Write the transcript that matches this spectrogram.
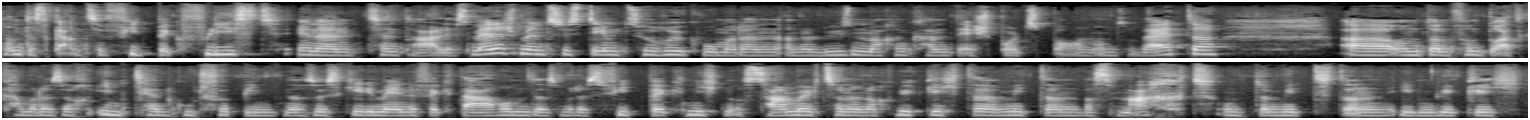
Und das ganze Feedback fließt in ein zentrales Managementsystem zurück, wo man dann Analysen machen kann, Dashboards bauen und so weiter. Äh, und dann von dort kann man das auch intern gut verbinden. Also es geht im Endeffekt darum, dass man das Feedback nicht nur sammelt, sondern auch wirklich damit dann was macht und damit dann eben wirklich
